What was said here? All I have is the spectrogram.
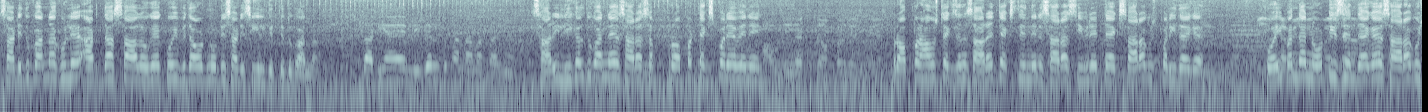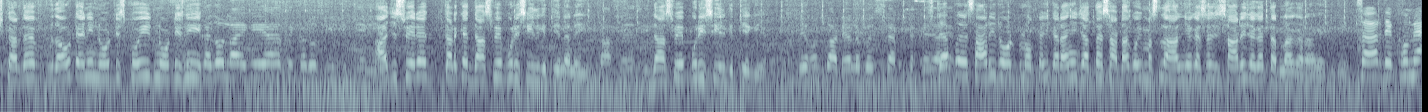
ਸਾਡੀ ਦੁਕਾਨਾਂ ਖੁੱਲੇ 8-10 ਸਾਲ ਹੋ ਗਏ ਕੋਈ ਵਿਦਆਊਟ ਨੋਟਿਸ ਸਾਡੀ ਸੀਲ ਕੀਤੀ ਦੁਕਾਨਾਂ। ਤੁਹਾਡੀਆਂ ਇਹ ਲੀਗਲ ਦੁਕਾਨਾਂ ਵਾ ਸਾਰੀਆਂ? ਸਾਰੀ ਲੀਗਲ ਦੁਕਾਨਾਂ ਹੈ ਸਾਰਾ ਸਭ ਪ੍ਰੋਪਰ ਟੈਕਸ ਭਰੇ ਹੋਏ ਨੇ। ਪ੍ਰੋਪਰ ਹਾਊਸ ਟੈਕਸ ਨੇ ਸਾਰੇ ਟੈਕਸ ਦਿੰਦੇ ਨੇ ਸਾਰਾ ਸੀਵਰੇਜ ਟੈਕਸ ਸਾਰਾ ਕੁਝ ਭਰੀਦਾ ਹੈਗਾ। ਕੋਈ ਬੰਦਾ ਨੋਟਿਸ ਦਿੰਦਾ ਹੈਗਾ ਸਾਰਾ ਕੁਝ ਕਰਦਾ ਹੈ ਵਿਦਆਊਟ ਐਨੀ ਨੋਟਿਸ ਕੋਈ ਨੋਟਿਸ ਨਹੀਂ। ਕਦੋਂ ਲਾਏ ਗਏ ਆ ਤੇ ਕਦੋਂ ਸੀਲ ਕੀਤੀਆਂ ਗਈਆਂ? ਅੱਜ ਸਵੇਰੇ ਤੜਕੇ 10 ਵਜੇ ਪੂਰੀ ਸੀਲ ਕੀਤੀ ਇਹਨਾਂ ਨੇ ਜੀ। 10 ਵਜੇ ਸੀ 10 ਵਜੇ ਪੂਰੀ ਸੀਲ ਕੀਤੀ ਹੈਗੀ ਹੈ ਤੇ ਹੁਣ ਤੁਹਾਡੇ ਵੱਲੋਂ ਕੋਈ ਸਟੈਪ ਚੱਕਿਆ ਜਾ ਸਟੈਪ ਸਾਰੀ ਰੋਡ ਬਲੋਕੇਜ ਕਰਾਂਗੇ ਜਦ ਤੱਕ ਸਾਡਾ ਕੋਈ ਮਸਲਾ ਹੱਲ ਨਹੀਂ ਹੋਗਾ ਅਸੀਂ ਸਾਰੀ ਜਗ੍ਹਾ ਧਰਨਾ ਕਰਾਂਗੇ। ਸਰ ਦੇਖੋ ਮੈਂ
